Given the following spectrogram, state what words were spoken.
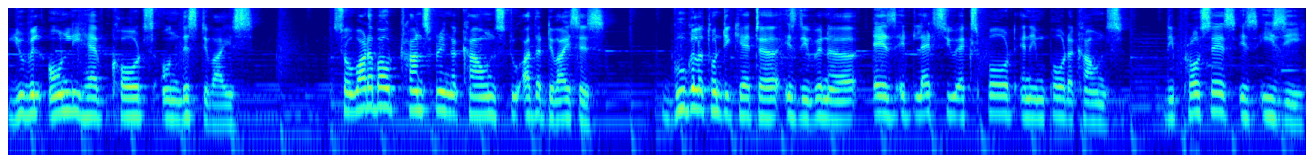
You will only have codes on this device. So what about transferring accounts to other devices? Google Authenticator is the winner as it lets you export and import accounts. The process is easy.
